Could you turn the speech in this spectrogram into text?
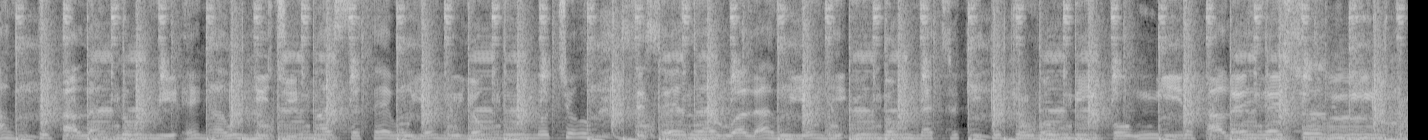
青と腹のい笑顔にじませて泳ぐ夜の蝶せせら笑うようにうごな月と今日日本色ハレーション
